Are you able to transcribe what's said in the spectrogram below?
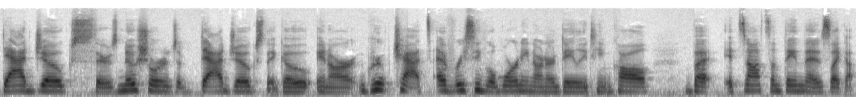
dad jokes. There's no shortage of dad jokes that go in our group chats every single morning on our daily team call, but it's not something that is like a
